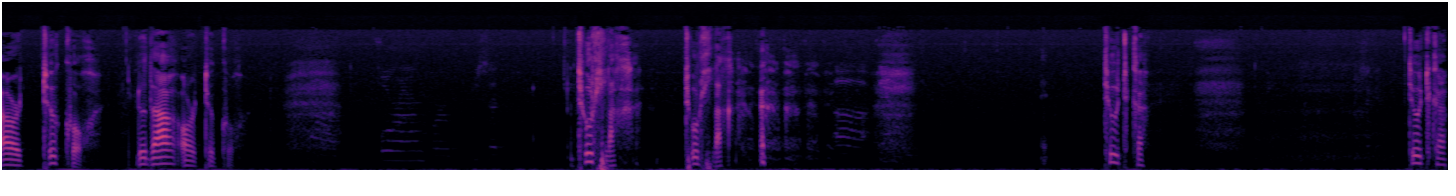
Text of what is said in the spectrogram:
or Tukoch. Ludar or Tukoch. Tutlach. Tutlach. Tutka. Tutka.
